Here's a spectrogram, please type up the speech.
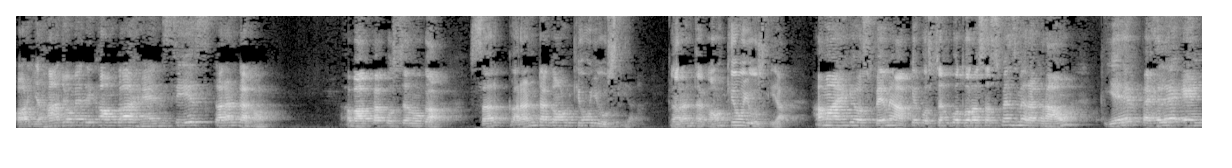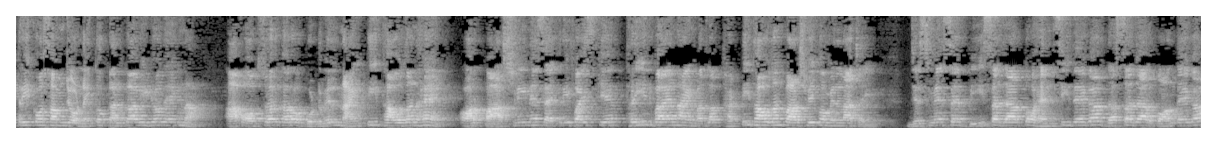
और यहाँ जो मैं दिखाऊँगा हैंसीज करंट अकाउंट अब आपका क्वेश्चन होगा सर करंट अकाउंट क्यों यूज़ किया? करंट अकाउंट क्यों यूज़ किया? हम आएँगे उस पे, मैं आपके क्वेश्चन को थोड़ा सस्पेंस में रख रहा हूँ। ये पहले एंट्री को समझो, नहीं तो कल का वीडियो देखना। आप ऑब्ज़र्व करो गुडविल नाइन्टी थाउज़ेंड है और पार्शवी ने सेक्रीफाइस किए थ्री बाय नाइन मतलब थर्टी थाउज़ेंड पार्शवी को मिलना चाहिए। जिसमें से बीस हज़ार तो हैंसी देगा, दस हज़ार कौन देगा?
